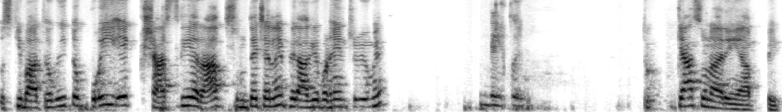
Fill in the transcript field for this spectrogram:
उसकी बात हो गई। तो कोई एक शास्त्रीय राग सुनते चले फिर आगे बढ़े इंटरव्यू में। बिल्कुल। तो क्या सुना रही हैं आप भी?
